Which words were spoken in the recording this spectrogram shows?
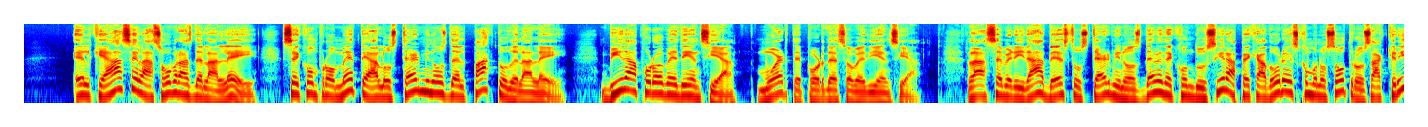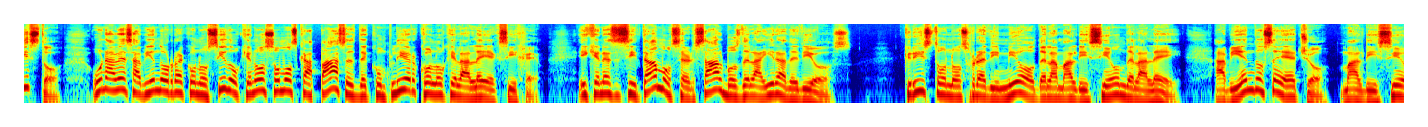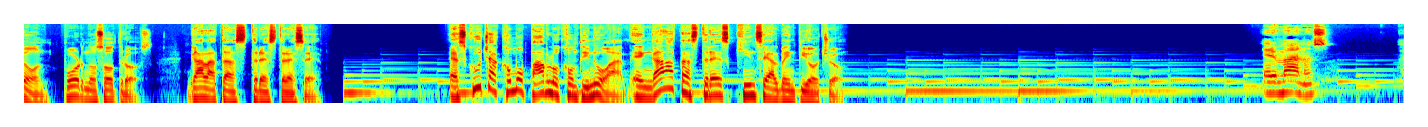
El que hace las obras de la ley se compromete a los términos del pacto de la ley, vida por obediencia muerte por desobediencia. La severidad de estos términos debe de conducir a pecadores como nosotros a Cristo, una vez habiendo reconocido que no somos capaces de cumplir con lo que la ley exige, y que necesitamos ser salvos de la ira de Dios. Cristo nos redimió de la maldición de la ley, habiéndose hecho maldición por nosotros. Gálatas 3:13. Escucha cómo Pablo continúa en Gálatas 3:15 al 28. Hermanos,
